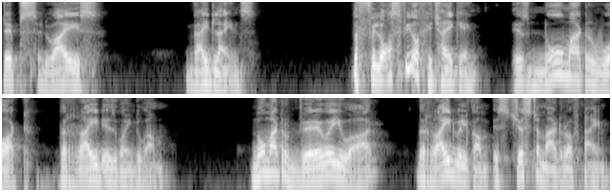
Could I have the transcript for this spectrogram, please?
tips, advice, guidelines. The philosophy of hitchhiking is no matter what, the ride is going to come. No matter wherever you are, the ride will come. It's just a matter of time.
